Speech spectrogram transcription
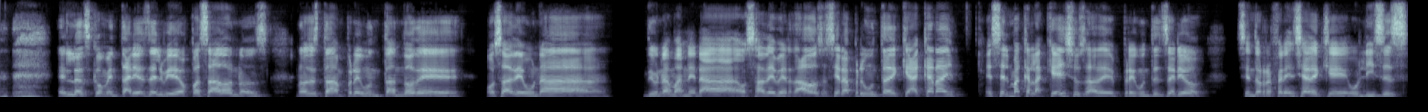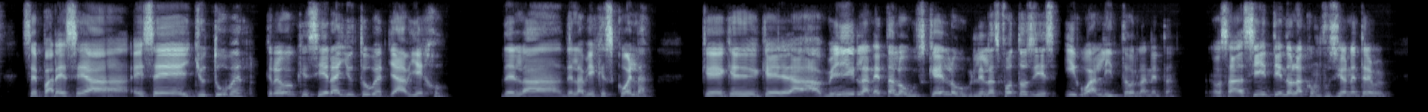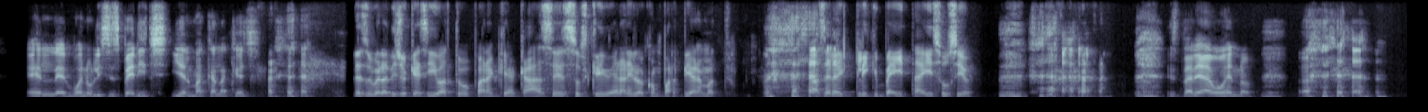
En los comentarios del video pasado nos, nos estaban preguntando de, o sea, de una, de una manera, o sea, de verdad, o sea, si era pregunta de que, ah, caray, es el Macalakesh, o sea, de pregunta en serio, siendo referencia de que Ulises se parece a ese youtuber, creo que sí era youtuber, ya viejo, de la, de la vieja escuela. Que, que, que a mí, la neta, lo busqué, lo googleé las fotos y es igualito, la neta. O sea, sí entiendo la confusión entre el, el buen Ulises Perich y el Macalaquech. Les hubiera dicho que sí, vato, para que acá se suscribieran y lo compartieran, vato. Hacer el clickbait ahí sucio. Estaría bueno.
